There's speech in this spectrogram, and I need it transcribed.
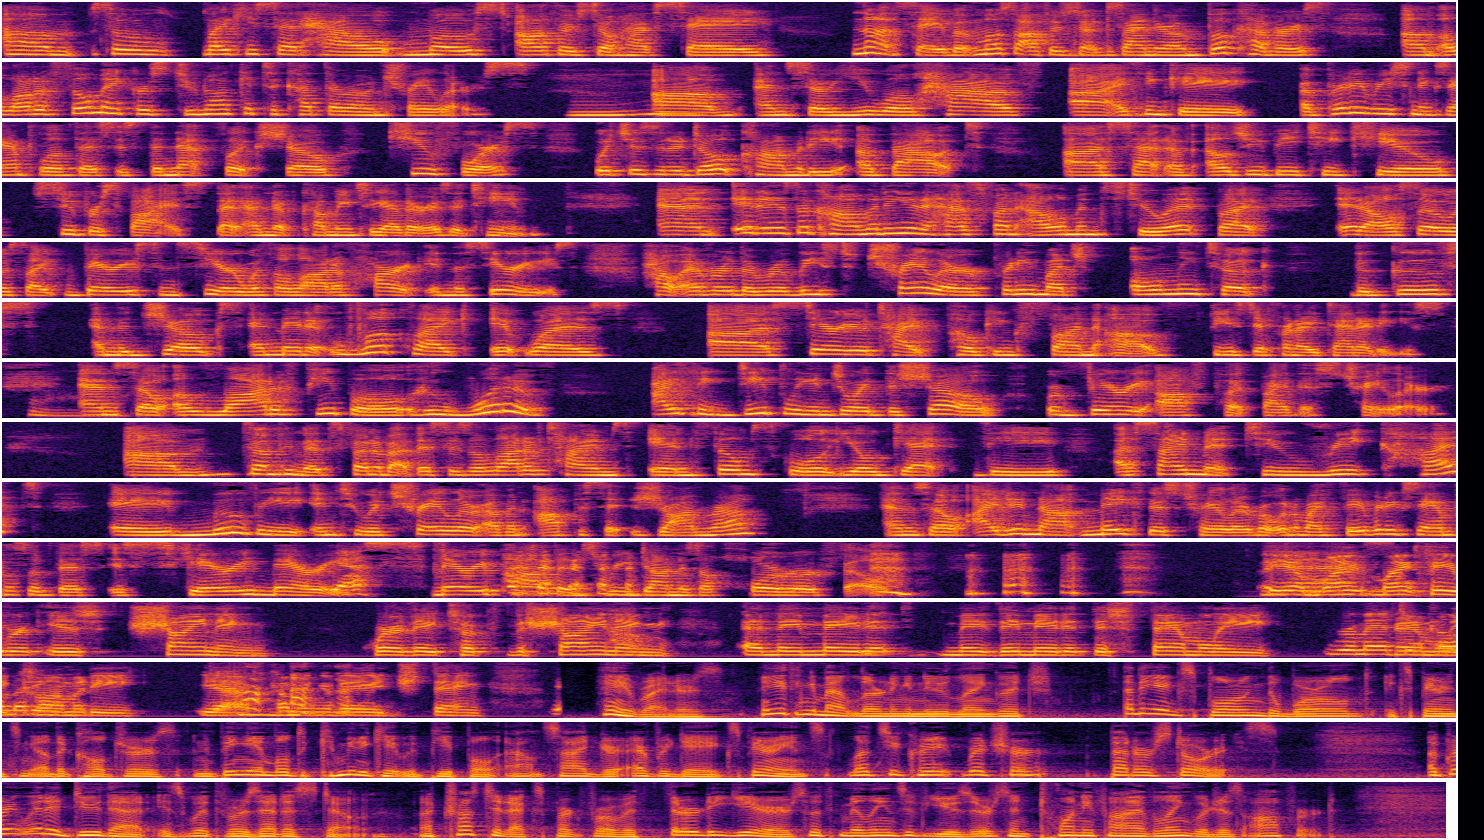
Um, so, like you said, how most authors don't have say, not say, but most authors don't design their own book covers. Um, a lot of filmmakers do not get to cut their own trailers. Mm-hmm. Um, and so you will have, uh, I think, a, a pretty recent example of this is the Netflix show Q Force, which is an adult comedy about a set of LGBTQ super spies that end up coming together as a team. And it is a comedy and it has fun elements to it, but it also is like very sincere with a lot of heart in the series. However, the released trailer pretty much only took the goofs and the jokes and made it look like it was a stereotype poking fun of these different identities. Mm. And so a lot of people who would have I think, deeply enjoyed the show were very off put by this trailer. Um, something that's fun about this is a lot of times in film school, you'll get the assignment to recut a movie into a trailer of an opposite genre. And so I did not make this trailer, but one of my favorite examples of this is Scary Mary. Yes. Mary Poppins redone as a horror film. Yeah, my, my favorite is Shining, where they took The Shining oh and they made it made they made it this family romantic family comedy, comedy yeah, yeah. coming of age thing. Hey writers, are you thinking about learning a new language? I think exploring the world, experiencing other cultures, and being able to communicate with people outside your everyday experience lets you create richer, better stories. A great way to do that is with Rosetta Stone, a trusted expert for over 30 years with millions of users and 25 languages offered.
